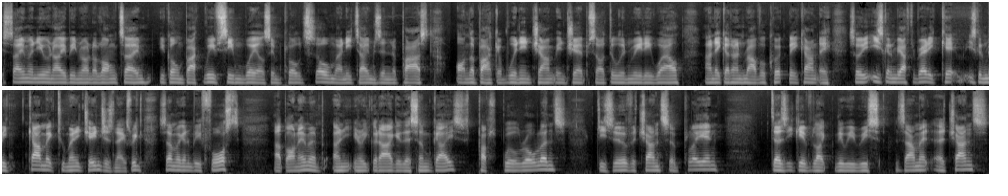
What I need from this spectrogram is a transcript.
Simon, you and I have been around a long time. You're going back. We've seen Wales implode so many times in the past on the back of winning championships or doing really well, and they can unravel quickly, can't they? So he's going to be after very he's going to be can't make too many changes next week. Some are going to be forced up on him, and, and you know you could argue there's some guys, perhaps Will Rowlands, deserve a chance of playing. Does he give like Louis Rees Zammit a chance?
